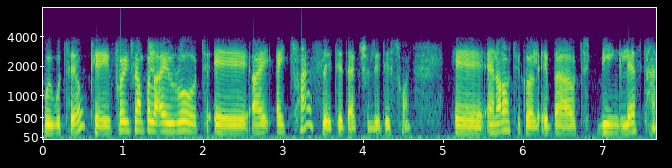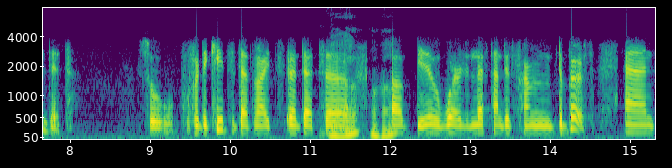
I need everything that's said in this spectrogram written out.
we would say, okay. For example, I wrote, a, I, I translated actually this one, a, an article about being left-handed. So for the kids that right uh, that uh, Yeah, uh-huh. uh, were left-handed from the birth, and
